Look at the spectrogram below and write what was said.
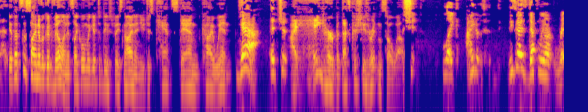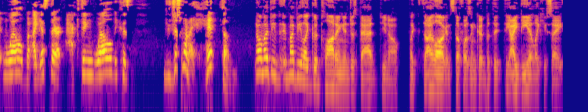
Yeah, that's the sign of a good villain. It's like when we get to Deep Space Nine and you just can't stand Kai Wynn. yeah. It just I hate her, but that's because she's written so well. shit. Like I don't. These guys definitely aren't written well, but I guess they're acting well because you just want to hit them. No, it might be it might be like good plotting and just bad, you know, like dialogue and stuff wasn't good, but the the idea, like you say,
